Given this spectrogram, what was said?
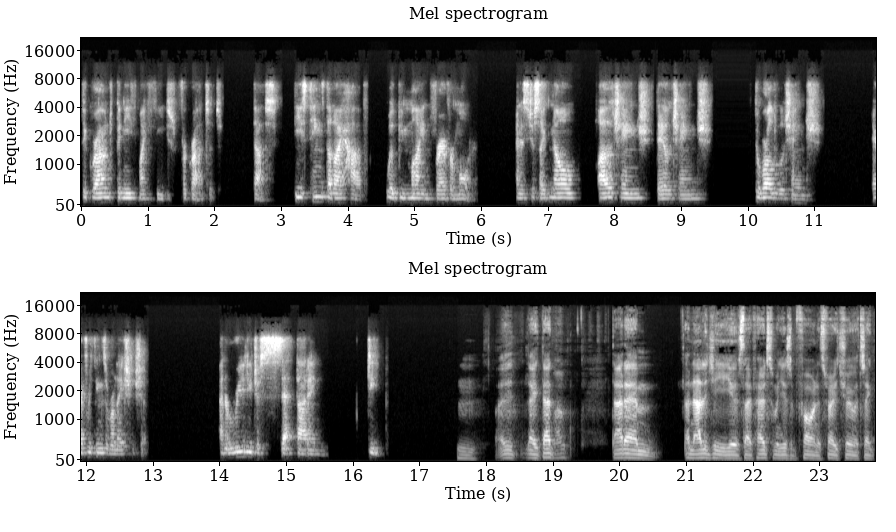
the ground beneath my feet for granted, that these things that I have will be mine forevermore. And it's just like, no, I'll change, they'll change, the world will change. Everything's a relationship. And it really just set that in deep. Hmm. I, like that, that um analogy you used, I've heard someone use it before, and it's very true. It's like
